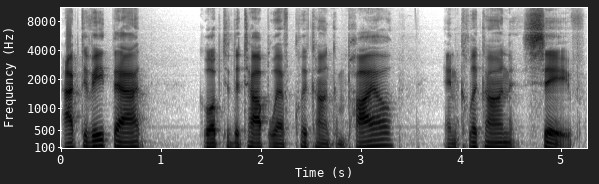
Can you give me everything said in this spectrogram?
Activate that, go up to the top left, click on compile, and click on Save.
